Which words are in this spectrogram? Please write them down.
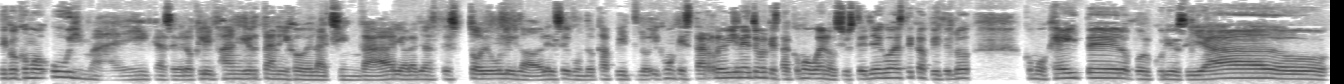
digo como, uy, marica, severo cliffhanger tan hijo de la chingada y ahora ya estoy obligado en el segundo capítulo y como que está re bien hecho porque está como, bueno, si usted llegó a este capítulo como hater o por curiosidad o,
